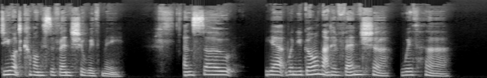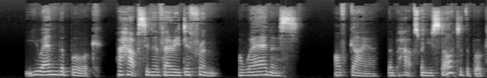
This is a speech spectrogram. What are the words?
Do you want to come on this adventure with me? And so, yeah, when you go on that adventure with her, you end the book perhaps in a very different awareness of Gaia than perhaps when you started the book.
